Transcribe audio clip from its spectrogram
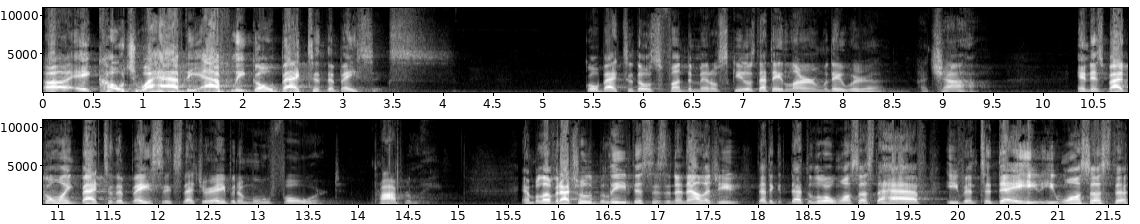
uh, a coach will have the athlete go back to the basics. Go back to those fundamental skills that they learned when they were a, a child. And it's by going back to the basics that you're able to move forward properly. And beloved, I truly believe this is an analogy that the, that the Lord wants us to have even today. He, he wants us to,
